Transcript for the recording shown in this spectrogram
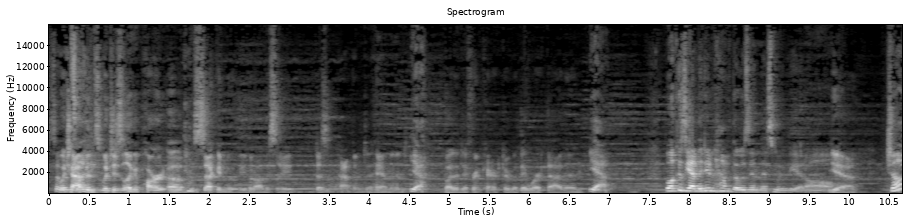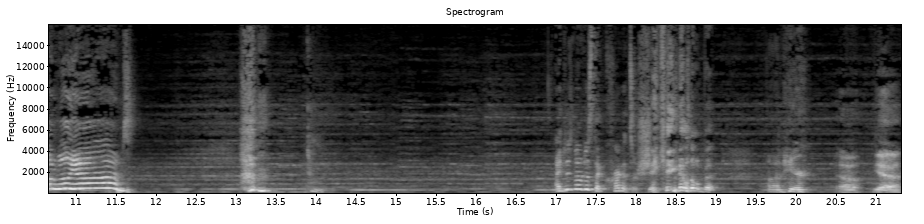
So which it's like- happens, which is like a part of the second movie, but obviously doesn't happen to Hammond. Yeah. By the different character, but they work that in. Yeah. Well, because yeah, they didn't have those in this movie at all. Yeah. John Williams. I just noticed the credits are shaking a little bit on here, Oh, yeah.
